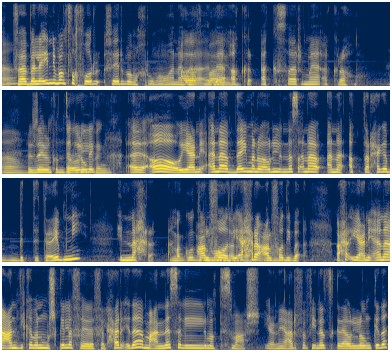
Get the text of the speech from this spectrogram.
آه. فبلاقيني بنفخ في قر- في قربة مخرومة وأنا ده يعني. أك... أكثر ما أكرهه آه مش دايما كنت أقول لك اللوبينج. آه آه، يعني أنا دايما بقول للناس أنا أنا أكتر حاجة بتتعبني ان احرق مجهود على الفاضي. أحرق على. الفاضي بقى. أحرق يعني أنا عندي كمان مشكلة في في الحرق ده مع الناس اللي ما بتسمعش. يعني عارفة في ناس كده أقول لهم كده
